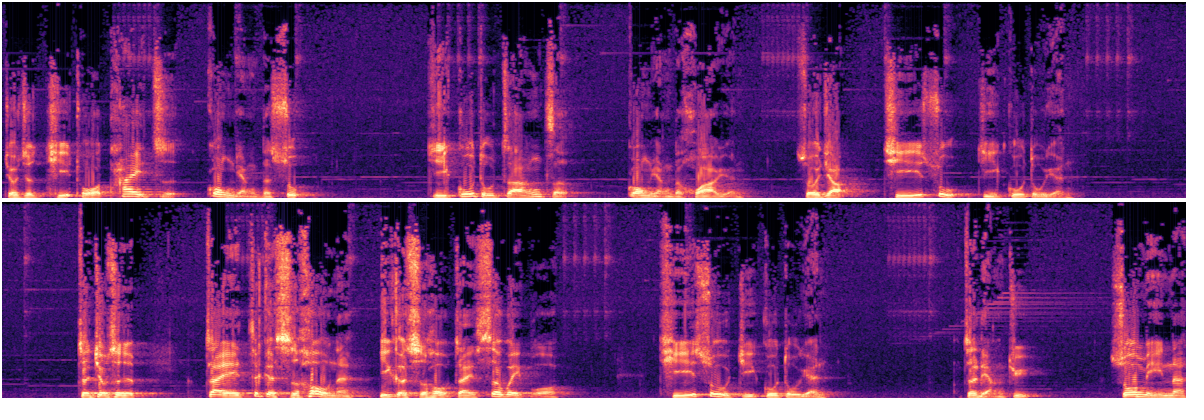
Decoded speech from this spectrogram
就是齐陀太子供养的树，及孤独长者供养的花园，所以叫奇树及孤独园。这就是在这个时候呢，一个时候在舍卫国。其数及孤独园这两句，说明呢，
